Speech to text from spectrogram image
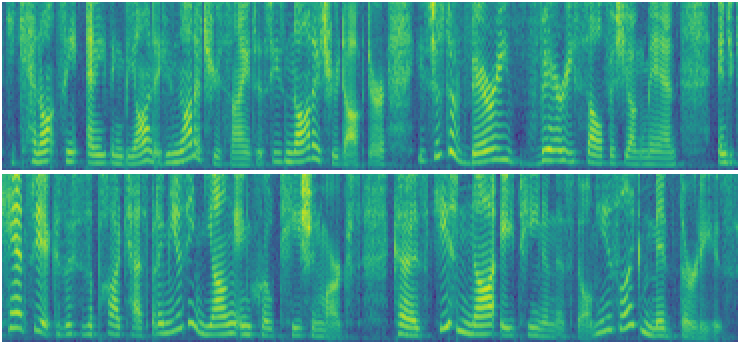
he cannot see anything beyond it. He's not a true scientist. He's not a true doctor. He's just a very, very selfish young man. And you can't see it because this is a podcast, but I'm using young in quotation marks because he's not 18 in this film. He's like mid 30s,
